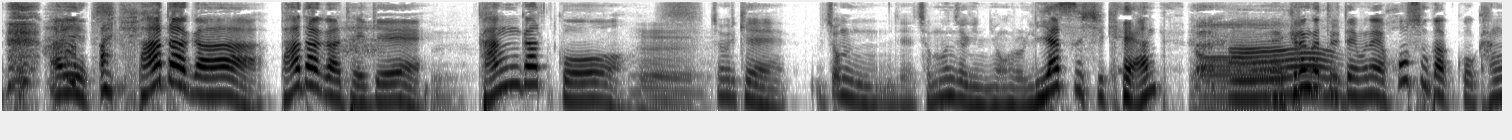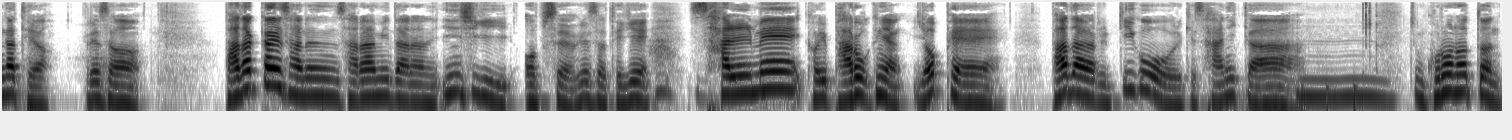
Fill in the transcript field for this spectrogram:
아니 바다가 바다가 되게 음. 강 같고 음. 좀 이렇게 좀 이제 전문적인 용어로 리아스식 해안 어. 아. 네, 그런 것들 때문에 호수 같고 강 같아요. 그래서 바닷가에 사는 사람이다라는 인식이 없어요. 그래서 되게 삶의 거의 바로 그냥 옆에 바다를 끼고 이렇게 사니까 음. 좀 그런 어떤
